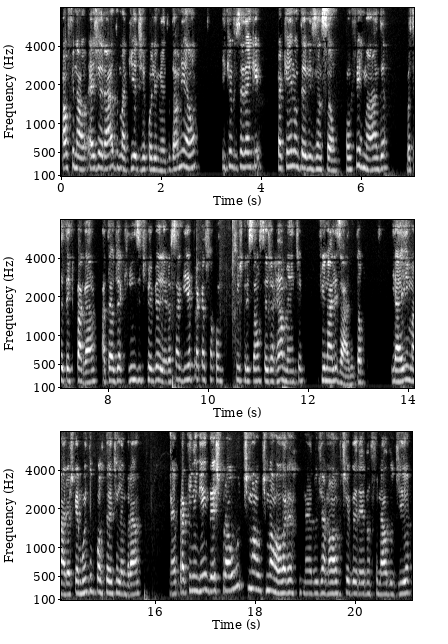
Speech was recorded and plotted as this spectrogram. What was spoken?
Ao final, é gerado uma guia de recolhimento da União e que você tem que, para quem não teve isenção confirmada, você tem que pagar até o dia 15 de fevereiro essa guia para que a sua, sua inscrição seja realmente finalizada. Então, e aí, Mário, acho que é muito importante lembrar, né, para que ninguém deixe para a última, última hora, né, do dia 9 de fevereiro, no final do dia,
